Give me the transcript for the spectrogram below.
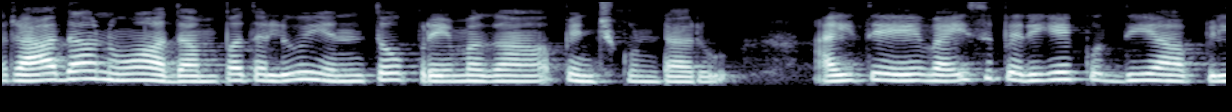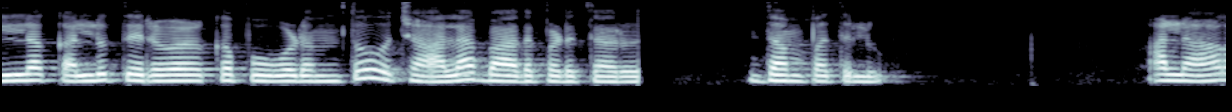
రాధాను ఆ దంపతులు ఎంతో ప్రేమగా పెంచుకుంటారు. అయితే వయసు పెరిగే కొద్దీ ఆ పిల్ల కళ్ళు తెరవకపోవడంతో చాలా బాధపడతారు దంపతులు. అలా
